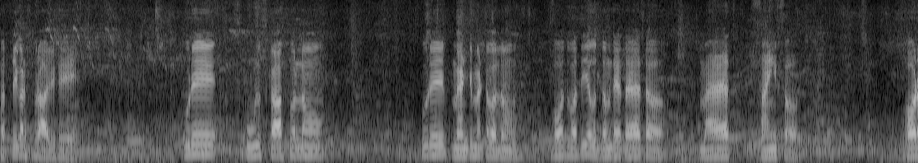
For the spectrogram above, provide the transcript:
Fatehgarh Sabhra ਵਿਖੇ ਪੂਰੇ ਸਕੂਲ ਸਟਾਫ ਵੱਲੋਂ, ਪੂਰੇ ਮੈਨੇਜਮੈਂਟ ਵੱਲੋਂ ਬਹੁਤ ਵਧੀਆ ਉਦਮ ਦੇ ਤਹਿਤ ਮੈਥ, ਸਾਇੰਸ ਔਰ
